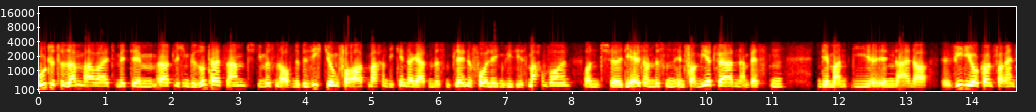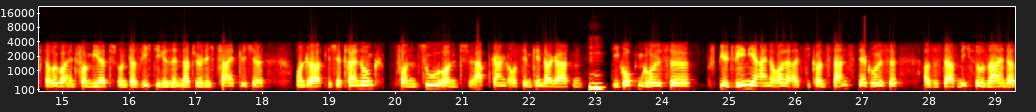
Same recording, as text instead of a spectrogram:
Gute Zusammenarbeit mit dem örtlichen Gesundheitsamt. Die müssen auch eine Besichtigung vor Ort machen. Die Kindergärten müssen Pläne vorlegen, wie sie es machen wollen. Und äh, die Eltern müssen informiert werden, am besten indem man die in einer äh, Videokonferenz darüber informiert. Und das Wichtige sind natürlich zeitliche und örtliche Trennung von Zu- und Abgang aus dem Kindergarten. Mhm. Die Gruppengröße spielt weniger eine Rolle als die Konstanz der Größe. Also es darf nicht so sein, dass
